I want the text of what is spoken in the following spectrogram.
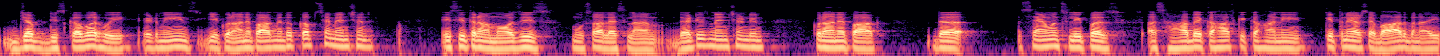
जब डिस्कवर हुई इट मीन्स ये कुरान पाक में तो कब से मेंशन है? इसी तरह मोजिज़ Musa that is mentioned in Quran पाक. द सेवन स्लीपर्स असहाब कहाफ़ की कहानी कितने अरसे बाद बनाई,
